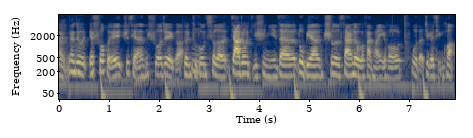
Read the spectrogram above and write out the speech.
嗯，那就也说回之前说这个跟主公去了加州迪士尼，在路边吃了三十六个饭团以后吐的这个情况。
